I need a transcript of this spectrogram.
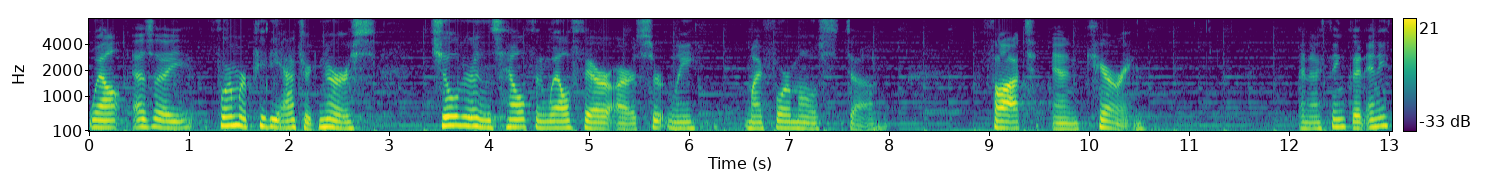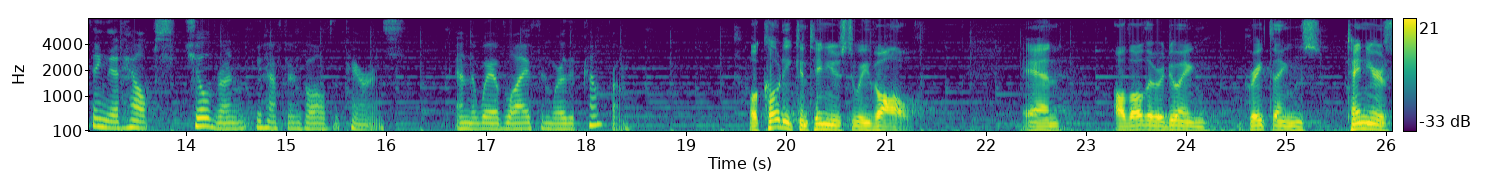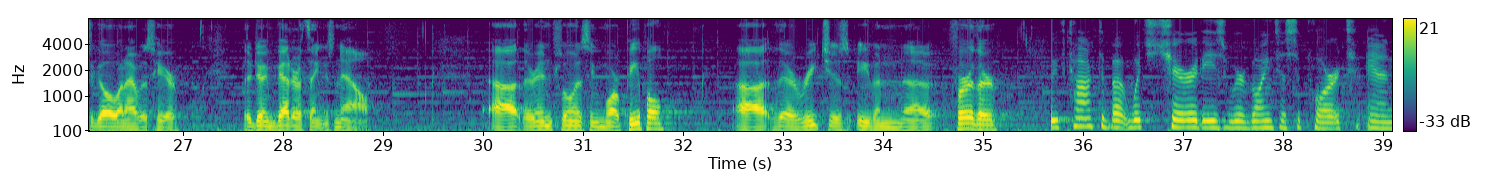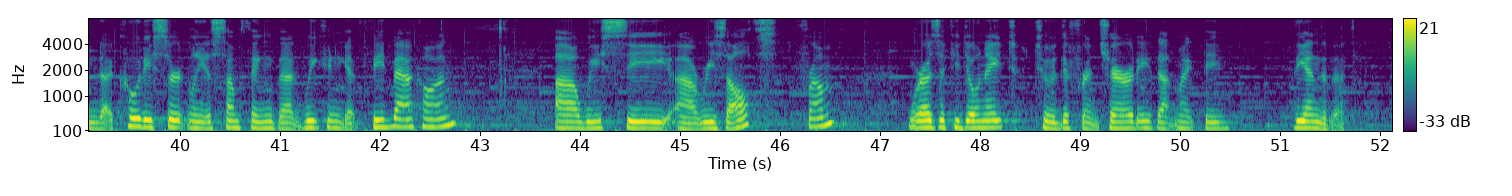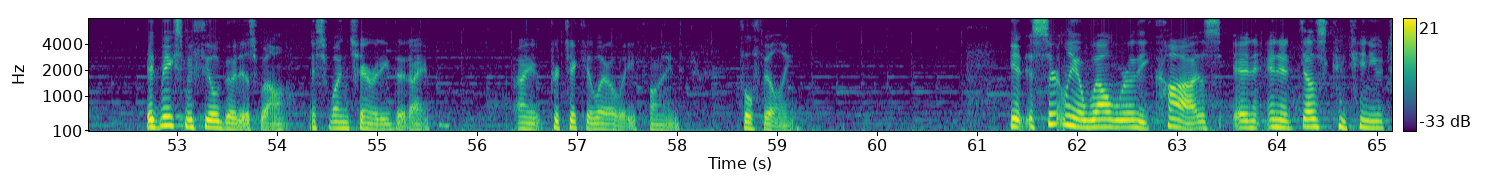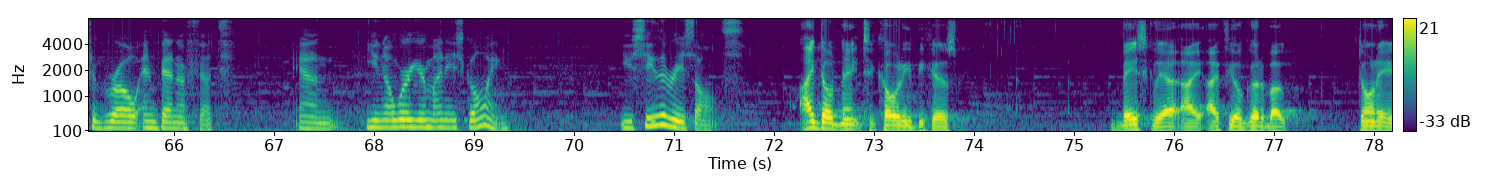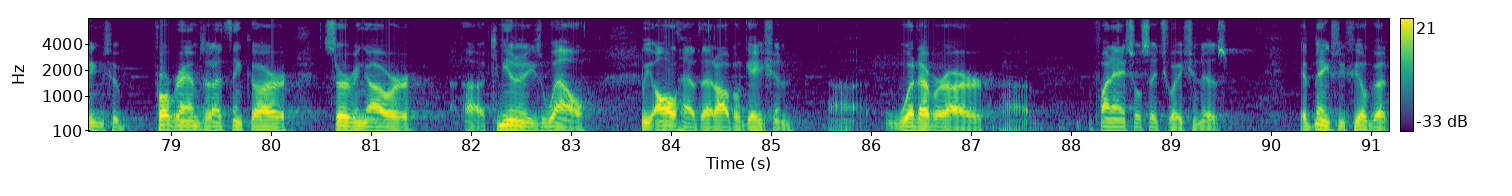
Well, as a former pediatric nurse, children's health and welfare are certainly my foremost uh, thought and caring. And I think that anything that helps children, you have to involve the parents and the way of life and where they've come from. Well, Coady continues to evolve. And although they were doing great things 10 years ago when I was here, they're doing better things now. Uh, they're influencing more people. Uh, their reach is even uh, further. We've talked about which charities we're going to support and uh, Coady certainly is something that we can get feedback on. Uh, we see uh, results from, whereas if you donate to a different charity, that might be the end of it. It makes me feel good as well. It's one charity that I, I particularly find fulfilling. It is certainly a well-worthy cause and, and, it does continue to grow and benefit. And you know where your money's going. You see the results. I donate to Coady because basically I, I feel good about donating to programs that I think are serving our uh, communities well. We all have that obligation, uh, whatever our uh, financial situation is. It makes me feel good.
